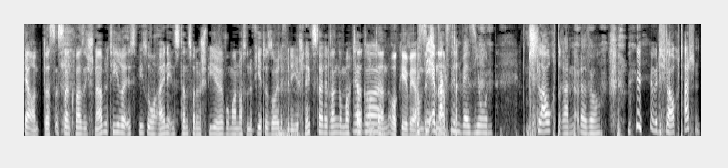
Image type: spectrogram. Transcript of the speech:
ja, und das ist dann quasi Schnabeltiere, ist wie so eine Instanz von dem Spiel, wo man noch so eine vierte Säule für die Geschlechtsteile dran gemacht Oh hat Gott. und dann, okay, wir Das haben ist die den Schnabel. Erwachsenenversion. Ein Schlauch dran oder so. Mit Schlauchtaschen.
